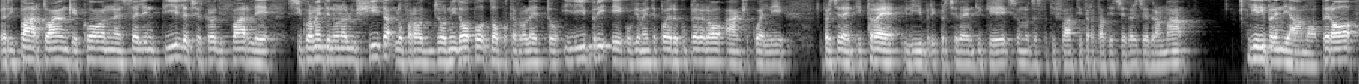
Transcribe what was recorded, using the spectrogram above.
riparto anche con Silent Hill, cercherò di farle sicuramente non all'uscita, lo farò giorni dopo, dopo che avrò letto i libri e ovviamente poi recupererò anche quelli precedenti, tre libri precedenti che sono già stati fatti, trattati eccetera eccetera, ma li riprendiamo, però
